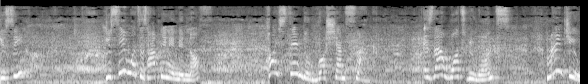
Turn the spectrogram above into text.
you see, you see what is happening in the north? Hoisting the Russian flag. Is that what we want? Mind you,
